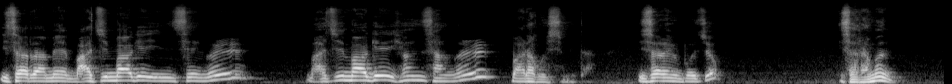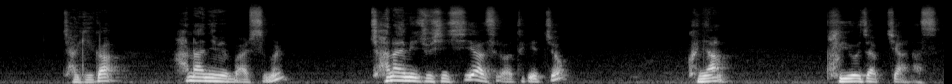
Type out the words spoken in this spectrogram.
이 사람의 마지막의 인생을, 마지막의 현상을 말하고 있습니다. 이 사람이 뭐죠? 이 사람은 자기가 하나님의 말씀을 하나님이 주신 씨앗을 어떻게 했죠? 그냥 부여잡지 않았어요.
